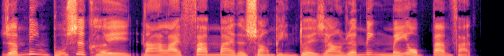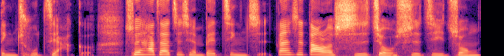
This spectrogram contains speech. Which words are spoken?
人命不是可以拿来贩卖的商品对象，人命没有办法定出价格，所以他在之前被禁止。但是到了十九世纪中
